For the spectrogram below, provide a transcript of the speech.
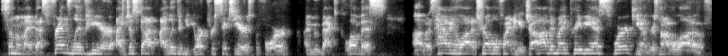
some of my best friends live here i just got i lived in new york for six years before i moved back to columbus um, i was having a lot of trouble finding a job in my previous work you know there's not a lot of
